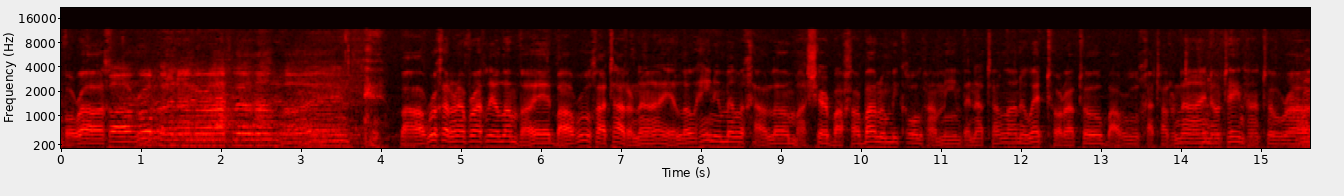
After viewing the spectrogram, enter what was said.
ברכו את אדוני המבורך. ברוך אדוני ברח לעולם ועד ברוך אדוני ברוך לעולם ועד. ברוך אתה אדוני אלוהינו מלך העולם אשר בחר בנו מכל העמים ונתן לנו את תורתו. ברוך אתה אדוני נותן התורה.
